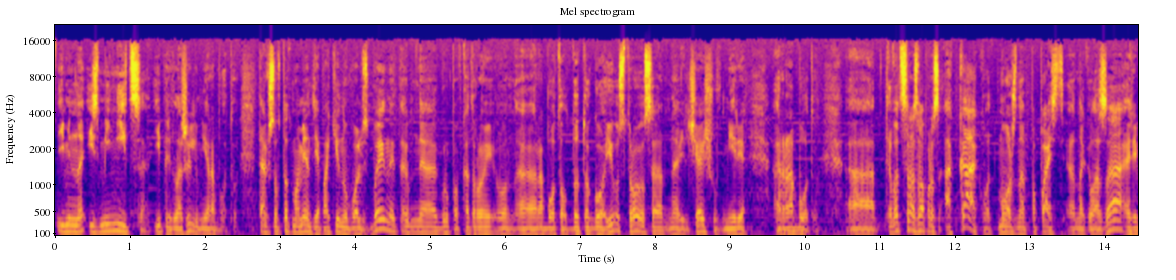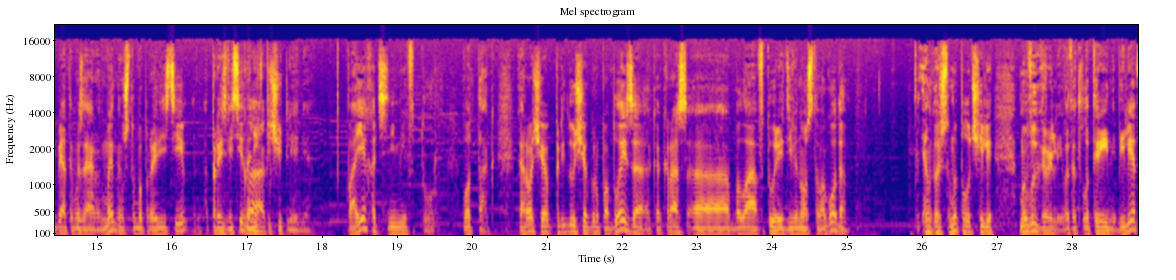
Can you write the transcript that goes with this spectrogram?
именно измениться и предложили мне работу. Так что в тот момент я покинул Wolfsbane, это э, группа, в которой он э, работал до того, и устроился на величайшую в мире работу. А, вот сразу вопрос, а как вот можно попасть на глаза ребятам из Iron Maiden, чтобы провести, произвести на них Как? впечатление? Поехать с ними в тур. Вот так. Короче, предыдущая группа Блейза как раз э, была в туре 90-го года. И он говорит, что мы получили, мы выиграли вот этот лотерейный билет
